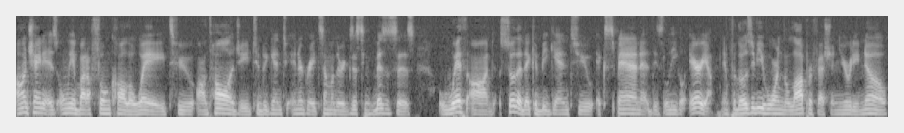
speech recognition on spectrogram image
OnChain is only about a phone call away to Ontology to begin to integrate some of their existing businesses with ONT so that they could begin to expand this legal area. And for those of you who are in the law profession, you already know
